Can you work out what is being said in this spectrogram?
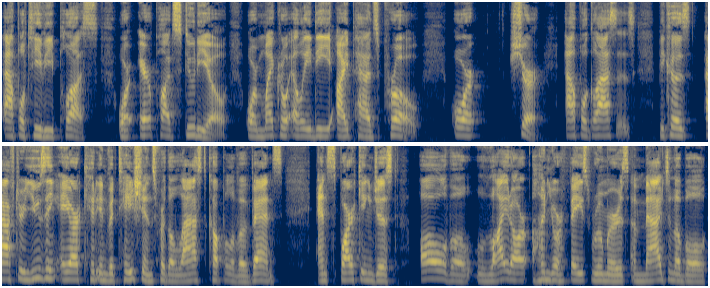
Apple TV Plus or AirPod Studio or micro LED iPads Pro or, sure, Apple glasses. Because after using ARKit invitations for the last couple of events and sparking just all the LiDAR on your face rumors imaginable,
